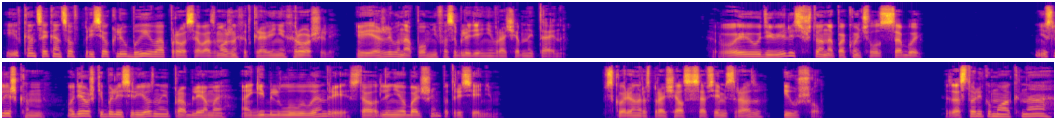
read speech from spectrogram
и в конце концов пресек любые вопросы о возможных откровениях Рошели, вежливо напомнив о соблюдении врачебной тайны. «Вы удивились, что она покончила с собой?» «Не слишком. У девушки были серьезные проблемы, а гибель Лулы Лендри стала для нее большим потрясением. Вскоре он распрощался со всеми сразу и ушел. За столиком у окна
